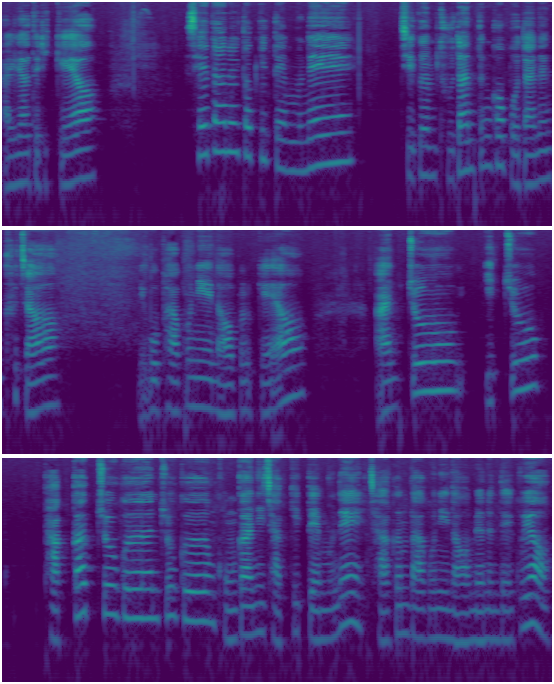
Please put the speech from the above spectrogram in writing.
알려드릴게요. 세 단을 떴기 때문에 지금 두 단 뜬 거보다는 크죠. 그리고 바구니에 넣어 볼게요. 안쪽, 이쪽, 바깥쪽은 조금 공간이 작기 때문에 작은 바구니 넣으면 되고요.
